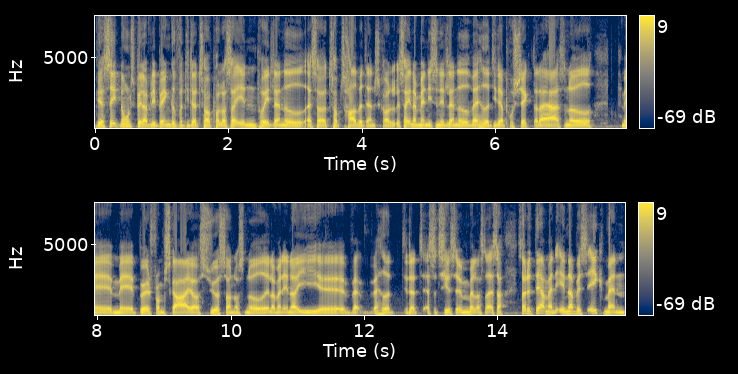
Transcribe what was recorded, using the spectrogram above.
vi har set nogle spillere blive bænket for de der tophold, og så ende på et eller andet, altså top 30 dansk hold. Så ender man i sådan et eller andet, hvad hedder de der projekter, der er sådan noget med, med Bird from Sky og Syrson og sådan noget, eller man ender i, øh, hvad, hvad hedder det der, altså TSM eller sådan noget. Altså, så er det der, man ender, hvis ikke man,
